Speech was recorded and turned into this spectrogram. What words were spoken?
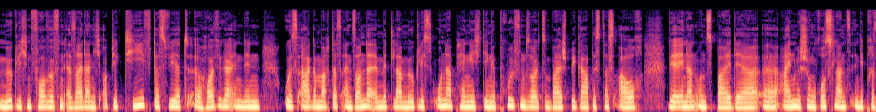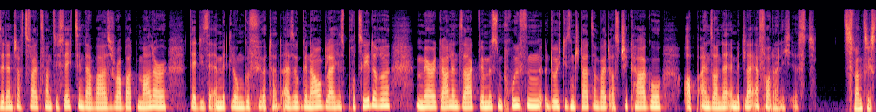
möglichen Vorwürfen, er sei da nicht objektiv. Das wird äh, häufiger in den USA gemacht, dass ein Sonderermittler möglichst unabhängig Dinge prüfen soll. Zum Beispiel gab es das auch, wir erinnern uns bei der äh, Einmischung Russlands in die Präsidentschaftswahl 2016, da war es Robert Mueller, der diese Ermittlungen geführt hat. Also genau gleiches Prozedere. Merrick Garland sagt, wir müssen prüfen durch diesen Staatsanwalt aus Chicago, ob ein Sonderermittler erforderlich ist. 20.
